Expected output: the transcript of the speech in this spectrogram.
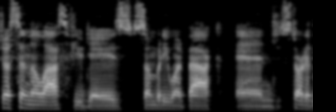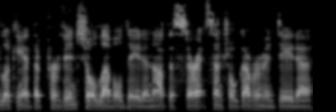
Just in the last few days, somebody went back and started looking at the provincial level data, not the central government data.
